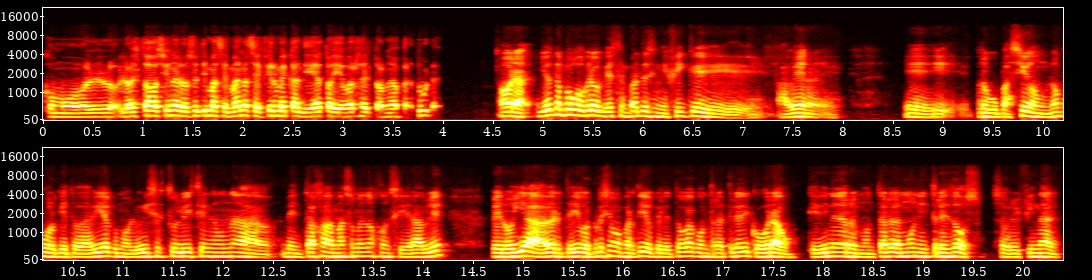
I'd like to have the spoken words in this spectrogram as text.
como lo, he estado haciendo en las últimas semanas, se firme candidato a llevarse el torneo de apertura. Ahora, yo tampoco creo que este empate signifique, a ver, eh, eh, preocupación, ¿no? Porque todavía, como lo dices tú, Luis, tiene una ventaja más o menos considerable. Pero ya, a ver, te digo, el próximo partido que le toca contra Atlético Grau, que viene de remontar al Muni 3-2 sobre el final.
